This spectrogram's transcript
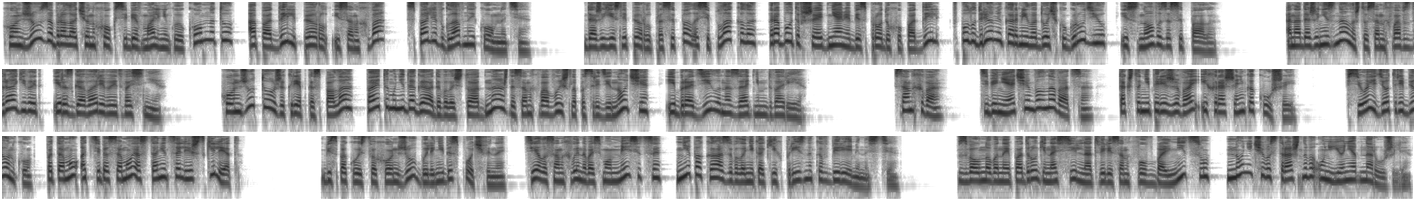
Хонджу забрала Чонхо к себе в маленькую комнату, а Падыль, Пёрл и Санхва спали в главной комнате. Даже если Пёрл просыпалась и плакала, работавшая днями без продуху Падыль в полудреме кормила дочку грудью и снова засыпала. Она даже не знала, что Санхва вздрагивает и разговаривает во сне. Хонджу тоже крепко спала, поэтому не догадывалась, что однажды Санхва вышла посреди ночи и бродила на заднем дворе. «Санхва, тебе не о чем волноваться, так что не переживай и хорошенько кушай. Все идет ребенку, потому от тебя самой останется лишь скелет». Беспокойства Хонджу были не беспочвены. Тело Санхвы на восьмом месяце не показывало никаких признаков беременности. Взволнованные подруги насильно отвели Санхву в больницу, но ничего страшного у нее не обнаружили.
